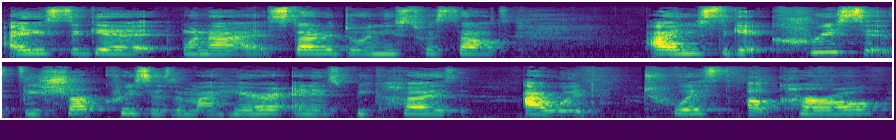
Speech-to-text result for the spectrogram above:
I used to get, when I started doing these twist outs, I used to get creases, these sharp creases in my hair, and it's because I would twist a curl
